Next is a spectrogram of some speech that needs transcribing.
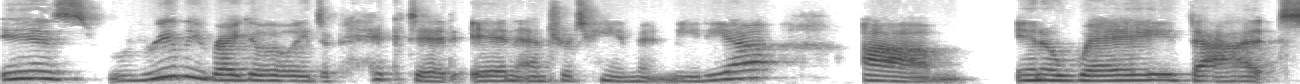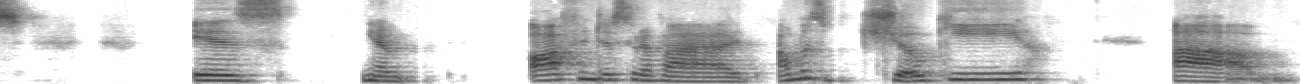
is really regularly depicted in entertainment media um, in a way that is, you know, often just sort of a almost jokey, um,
